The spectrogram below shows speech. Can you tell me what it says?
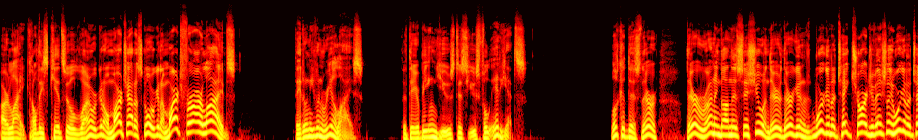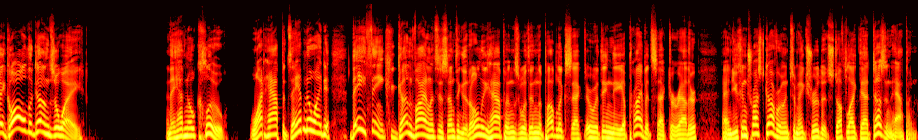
are like. All these kids who we're going to march out of school, we're going to march for our lives. They don't even realize that they are being used as useful idiots. Look at this. They're they're running on this issue and they're they're going to we're going to take charge eventually. We're going to take all the guns away. And they have no clue what happens. They have no idea. They think gun violence is something that only happens within the public sector, within the uh, private sector rather, and you can trust government to make sure that stuff like that doesn't happen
